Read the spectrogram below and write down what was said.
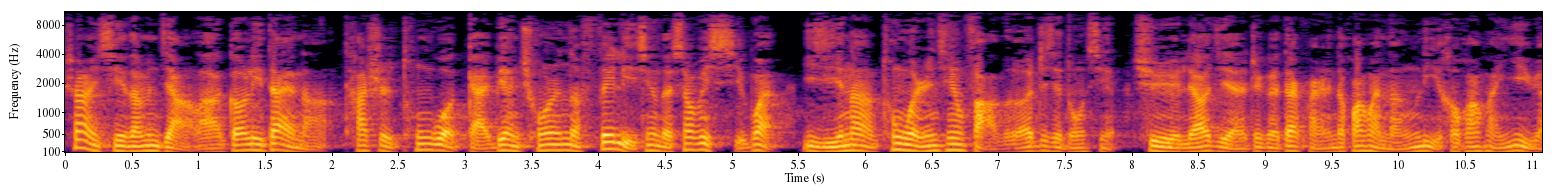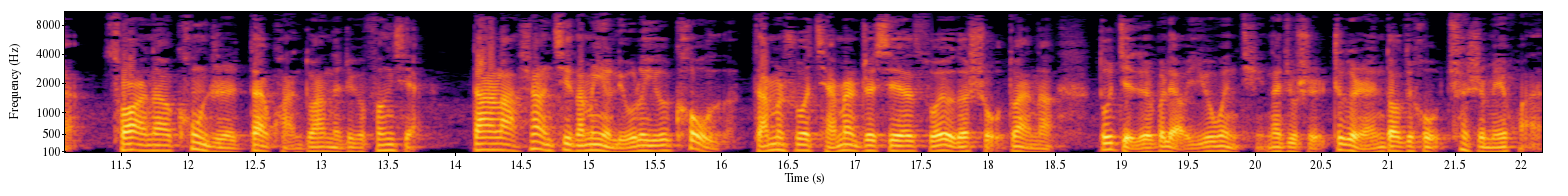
上一期咱们讲了高利贷呢，它是通过改变穷人的非理性的消费习惯，以及呢通过人情法则这些东西去了解这个贷款人的还款能力和还款意愿，从而呢控制贷款端的这个风险。当然了，上一期咱们也留了一个扣子，咱们说前面这些所有的手段呢都解决不了一个问题，那就是这个人到最后确实没还。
